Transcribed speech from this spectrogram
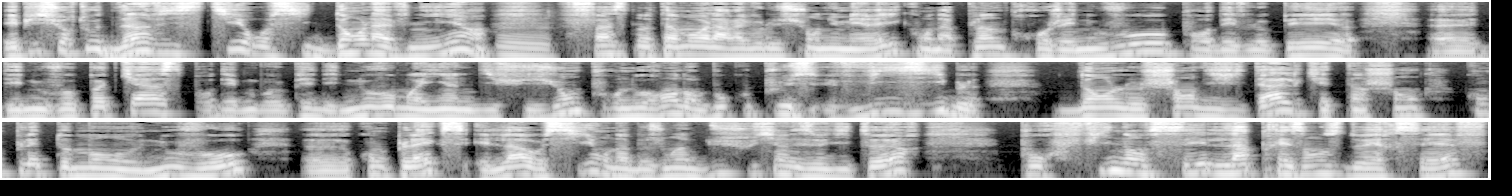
Et puis surtout d'investir aussi dans l'avenir, mmh. face notamment à la révolution numérique. On a plein de projets nouveaux pour développer euh, euh, des nouveaux podcasts, pour développer des nouveaux moyens de diffusion, pour nous rendre beaucoup plus visibles dans le champ digital, qui est un champ complètement nouveau, complexe et là aussi, on a besoin du soutien des auditeurs pour financer la présence de RCF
